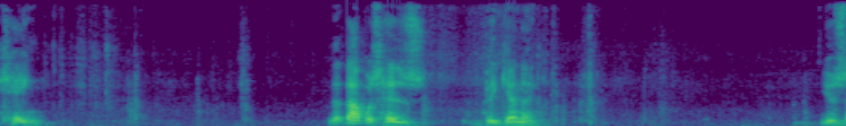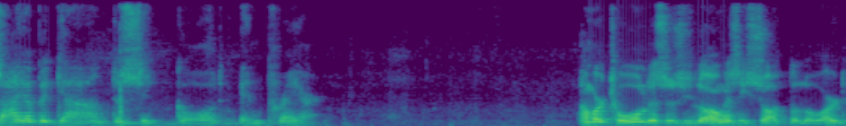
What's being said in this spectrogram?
king. That, that was his beginning. Uzziah began to seek God in prayer. And we're told as as long as he sought the Lord,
